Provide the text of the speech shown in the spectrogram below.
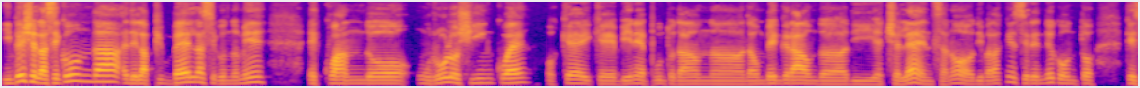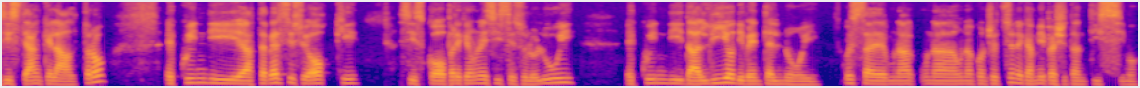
Invece la seconda, ed è la più bella secondo me, è quando un ruolo 5, ok, che viene appunto da un, da un background di eccellenza, no? di pallacanestro, si rende conto che esiste anche l'altro e quindi attraverso i suoi occhi si scopre che non esiste solo lui, e quindi dall'io diventa il noi. Questa è una, una, una, concezione che a me piace tantissimo,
